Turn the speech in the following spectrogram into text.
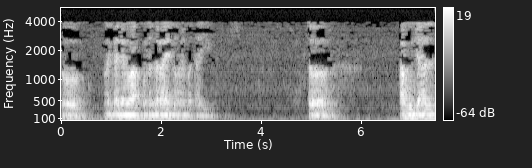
تو میں کہا، جب آپ کو نظر آئے تو ہمیں بتائیے۔ تو ابو جہل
